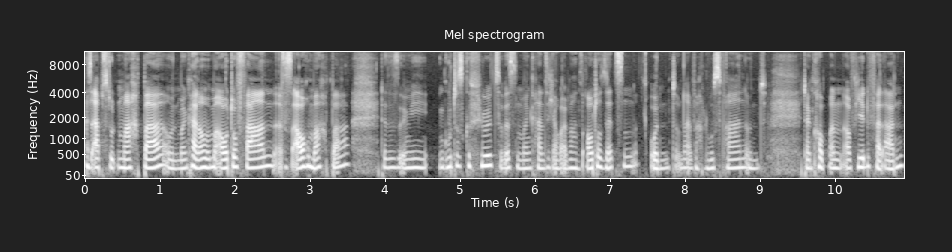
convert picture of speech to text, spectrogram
ist absolut machbar und man kann auch mit dem Auto fahren, das ist auch machbar. Das ist irgendwie ein gutes Gefühl zu wissen, man kann sich auch einfach ins Auto setzen und, und einfach losfahren und dann kommt man auf jeden Fall an.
